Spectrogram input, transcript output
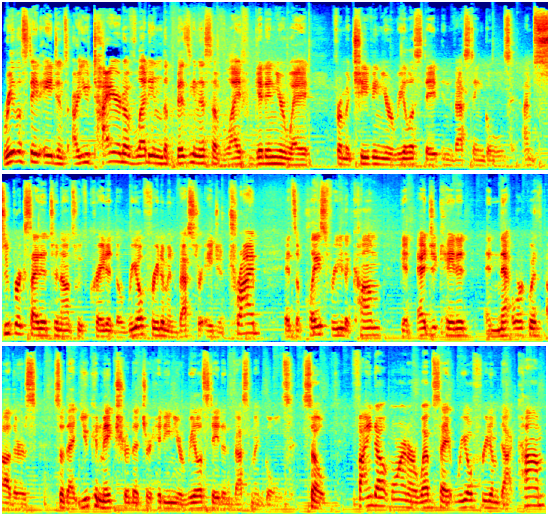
Real estate agents, are you tired of letting the busyness of life get in your way? From achieving your real estate investing goals. I'm super excited to announce we've created the Real Freedom Investor Agent Tribe. It's a place for you to come, get educated, and network with others so that you can make sure that you're hitting your real estate investment goals. So, find out more on our website, realfreedom.com.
